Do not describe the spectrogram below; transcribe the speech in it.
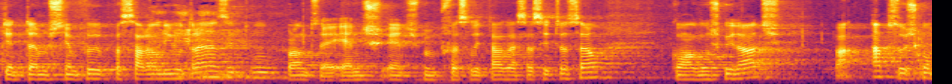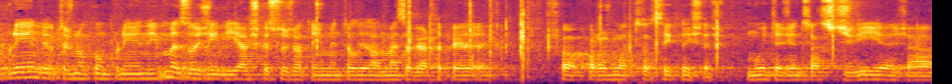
tentamos sempre passar ali o trânsito, pronto, é-nos é, é facilitado essa situação, com alguns cuidados há pessoas que compreendem, outras não compreendem, mas hoje em dia acho que as pessoas já têm mentalidade mais aberta para, para os motociclistas. Muita gente já se desvia, já,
